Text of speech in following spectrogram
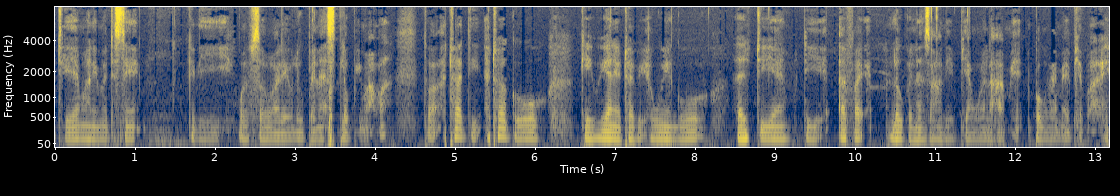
LTM ကနေမှတစ်ဆင့် ဒီ web server တွေကို load balance လုပ်ပြီးမှာပါသူကအထွက်ဒီအထွက်ကို gateway ကနေထွက်ပြီးအဝင်ကို LTM ဒီ F5 load balance ကနေပြန်ဝင်လာမယ်ပုံစံပဲဖြစ်ပါတယ်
